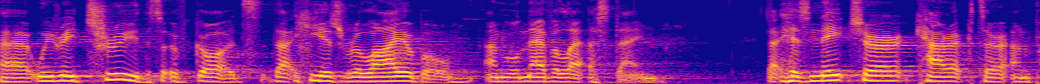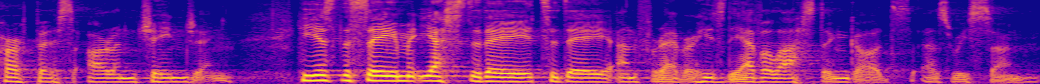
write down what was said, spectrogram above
uh, we read truths of God, that He is reliable and will never let us down, that His nature, character, and purpose are unchanging he is the same yesterday, today, and forever. He's the everlasting God, as we sung.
